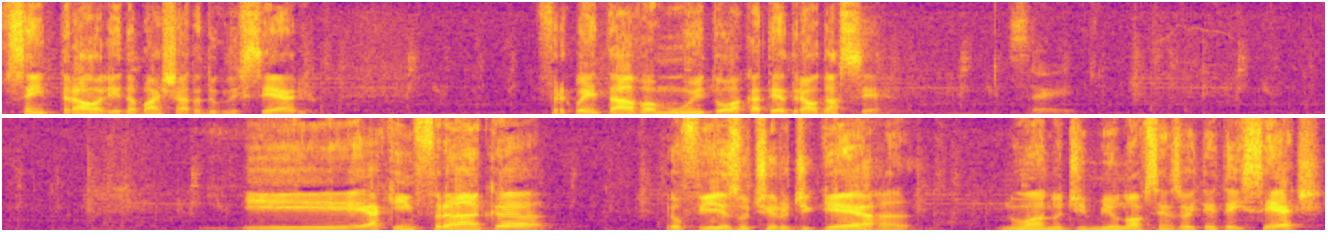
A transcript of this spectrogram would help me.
central ali da Baixada do Glicério. Frequentava muito a Catedral da Sé. Certo. E aqui em Franca, eu fiz o tiro de guerra no ano de 1987.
